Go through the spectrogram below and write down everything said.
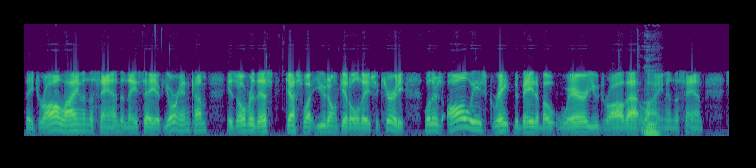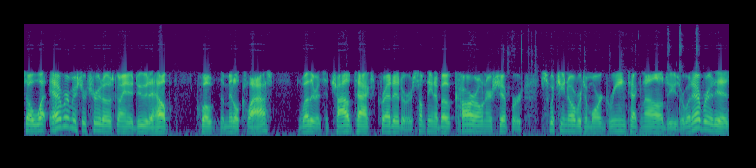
They draw a line in the sand and they say if your income is over this, guess what? You don't get old age security. Well, there's always great debate about where you draw that mm. line in the sand. So whatever Mr. Trudeau is going to do to help quote the middle class, whether it's a child tax credit or something about car ownership or switching over to more green technologies or whatever it is,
